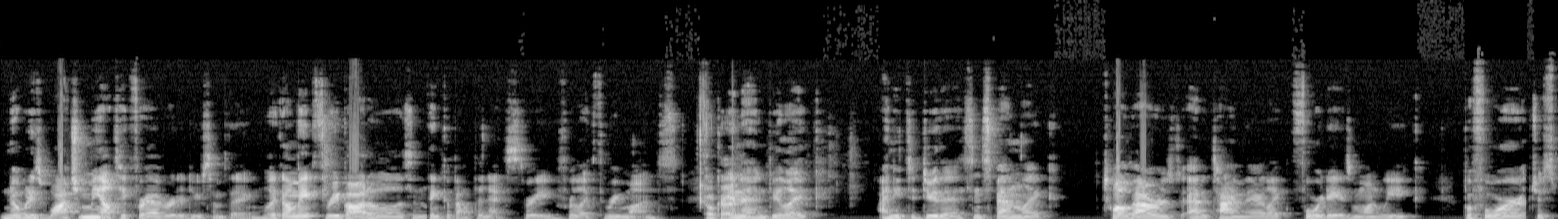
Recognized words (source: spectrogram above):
nobody's watching me, I'll take forever to do something. Like I'll make three bottles and think about the next three for like three months. Okay. And then be like, I need to do this and spend like 12 hours at a time there, like four days in one week before just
